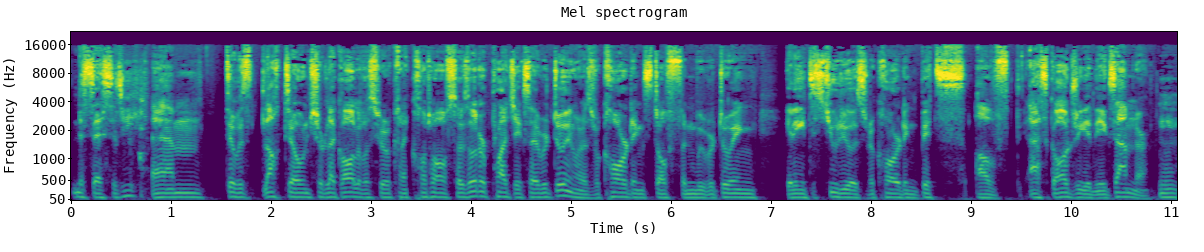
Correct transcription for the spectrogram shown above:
necessity? Um, there was lockdown. Sure, like all of us, we were kind of cut off. So there's other projects I were doing where I was recording stuff, and we were doing getting into studios and recording bits of Ask Audrey and the Examiner. Hmm.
